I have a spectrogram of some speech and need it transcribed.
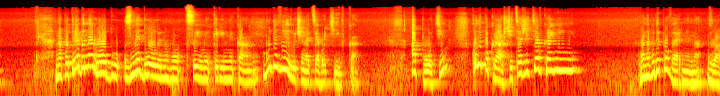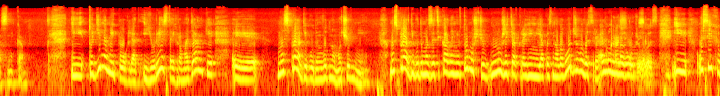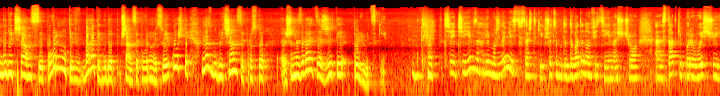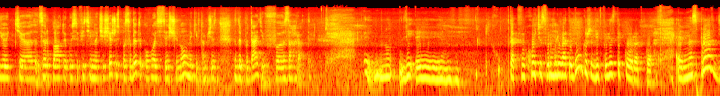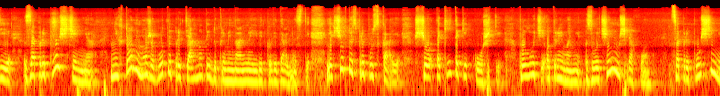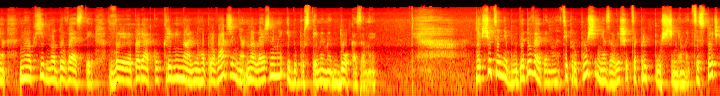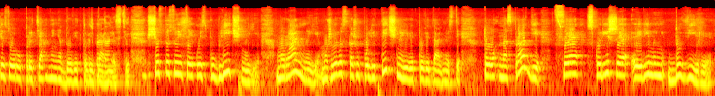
На потреби народу, знедоленого цими керівниками, буде вилучена ця готівка. А потім, коли покращиться життя в країні, вона буде повернена власникам. І тоді, на мій погляд, і юриста, і громадянки е, ми справді будемо в одному човні. Ми справді будемо зацікавлені в тому, що ну, життя в країні якось налагоджувалось, реально налагоджувалось. І усіх будуть шанси повернути, багатих буде шанси повернути свої кошти, у нас будуть шанси просто, е, що називається, жити по-людськи. Чи, чи є взагалі можливість, все ж таки, якщо це буде доведено офіційно, що е, статки перевищують е, зарплату якусь офіційно, чи ще щось посадити когось з чиновників там чи з депутатів е, за грати? Ну, так хочу сформулювати думку, щоб відповісти коротко. Насправді, за припущення ніхто не може бути притягнутий до кримінальної відповідальності. Якщо хтось припускає, що такі-такі кошти получі отримані злочинним шляхом, це припущення необхідно довести в порядку кримінального провадження належними і допустимими доказами. Якщо це не буде доведено, ці пропущення залишаться припущеннями. Це з точки зору притягнення до відповідальності. Що стосується якоїсь публічної, моральної, можливо, скажу політичної відповідальності, то насправді це скоріше е, рівень довіри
